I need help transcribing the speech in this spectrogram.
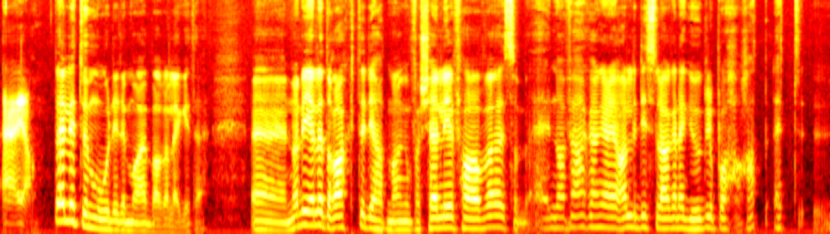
eh, Ja, det er litt vemodig, det må jeg bare legge til. Eh, når det gjelder drakter, de har hatt mange forskjellige farger. Som, eh, hver gang jeg, alle disse lagene jeg googler på, har hatt et eh,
